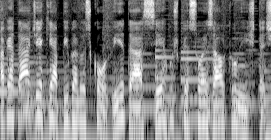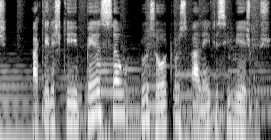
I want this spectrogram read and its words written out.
A verdade é que a Bíblia nos convida a sermos pessoas altruístas, aqueles que pensam nos outros além de si mesmos.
